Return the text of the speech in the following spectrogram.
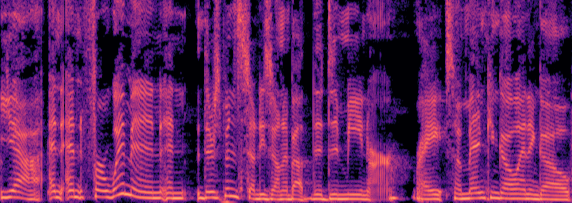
Yeah, and and for women, and there's been studies done about the demeanor, right? So men can go in and go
